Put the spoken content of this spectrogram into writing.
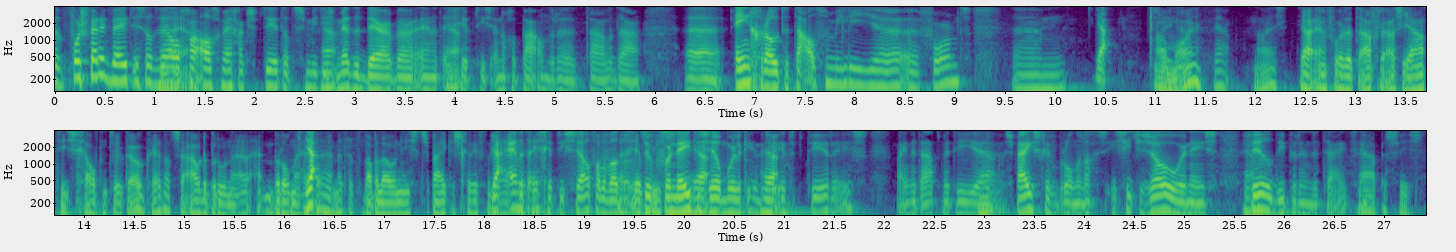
eh, voor zover ik weet is dat wel gewoon algemeen geaccepteerd dat Semitisch met het Berber en het. Egyptisch en nog een paar andere talen daar eh, één grote taalfamilie eh, eh, vormt. Ehm, ja, Oh, zeker. mooi. Ja. Nice. Ja, en voor het Afro-Aziatisch geldt natuurlijk ook hè, dat ze oude bronnen, bronnen Ja. hebben. Met het Babylonisch, het spijkerschrift. ja, en het. Egyptisch zelf, alhoewel dat Egyptisch, natuurlijk fonetisch ja. heel moeilijk in te interpreteren is. Maar inderdaad, met die spijkerschriftbronnen dan zit je zo ineens veel dieper in de tijd. Ja, precies.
